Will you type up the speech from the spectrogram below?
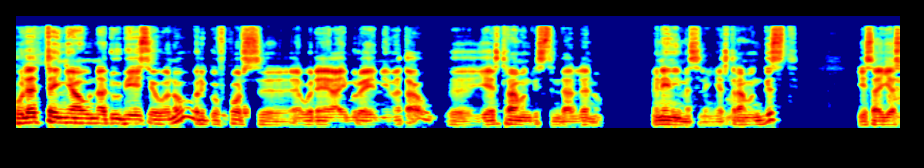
ሁለተኛው እና the obvious የሆነው of course ወደ አይምሮ የሚመጣው የኤርትራ መንግስት እንዳለ ነው። እኔም ይመስለኝ የኤርትራ መንግስት የኢሳያስ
